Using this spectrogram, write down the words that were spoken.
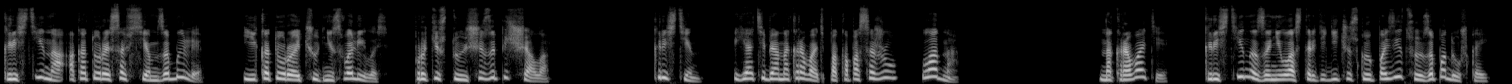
Кристина, о которой совсем забыли, и которая чуть не свалилась, протестующе запищала. «Кристин, я тебя на кровать пока посажу, ладно?» На кровати Кристина заняла стратегическую позицию за подушкой.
